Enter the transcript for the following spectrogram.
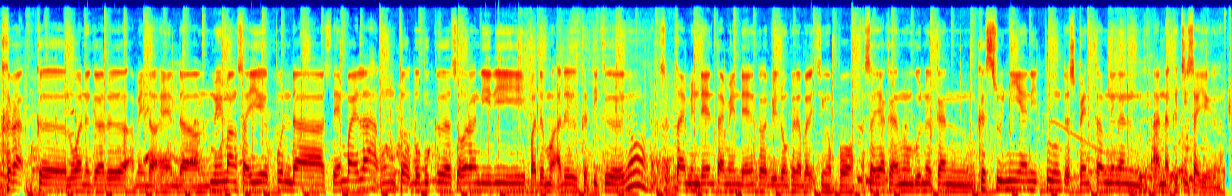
kerap ke luar negara Amanda and down Memang saya pun dah standby lah Untuk berbuka seorang diri Pada ada ketika you know, Time and then, time and then Kalau Bilong kena balik Singapura Saya akan menggunakan kesunyian itu Untuk spend time dengan anak kecil saya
